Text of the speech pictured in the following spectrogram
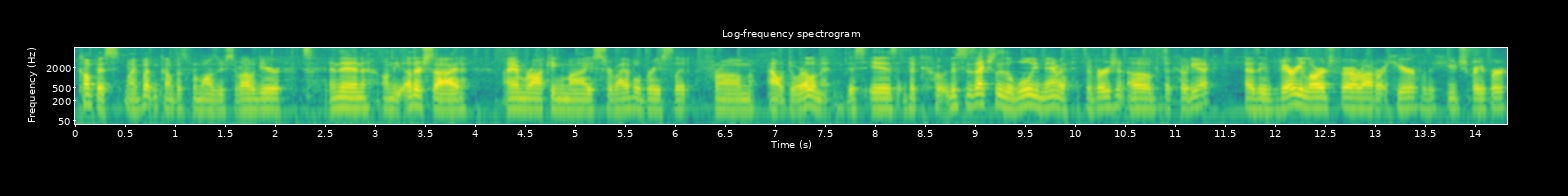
compass, my button compass from Wazoo Survival Gear and then on the other side I am rocking my survival bracelet from Outdoor Element. This is the this is actually the Woolly Mammoth. It's a version of the Kodiak. It has a very large ferro rod right here with a huge scraper.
